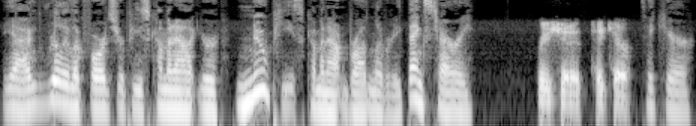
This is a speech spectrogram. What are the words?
yeah, I really look forward to your piece coming out, your new piece coming out in Broad and Liberty. Thanks, Terry. Appreciate it. Take care. Take care.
